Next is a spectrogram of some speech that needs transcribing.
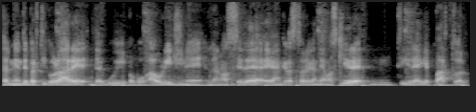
talmente particolare da cui proprio ha origine la nostra idea e anche la storia che andiamo a scrivere, ti direi che parto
